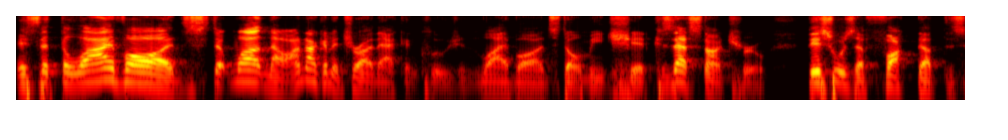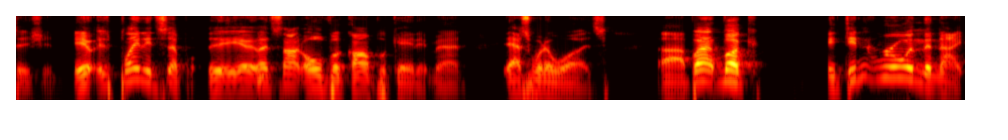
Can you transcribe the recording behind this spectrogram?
is that the live odds, that, well, no, I'm not going to draw that conclusion. Live odds don't mean shit because that's not true. This was a fucked up decision. It was plain and simple. Let's not overcomplicate it, man. That's what it was. Uh, but look, it didn't ruin the night.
